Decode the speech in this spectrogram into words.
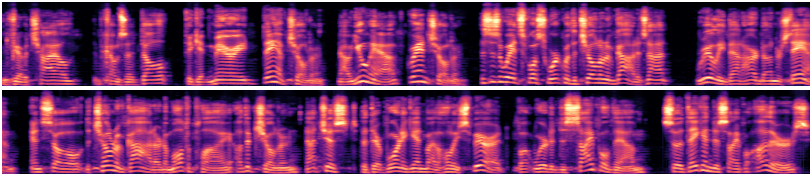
If you have a child that becomes an adult, they get married, they have children. Now you have grandchildren. This is the way it's supposed to work with the children of God. It's not really that hard to understand. And so the children of God are to multiply other children, not just that they're born again by the Holy Spirit, but we're to disciple them so that they can disciple others,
